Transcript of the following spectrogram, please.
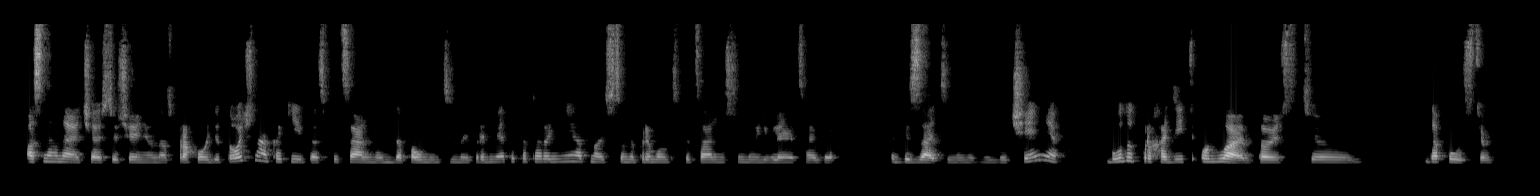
основная часть учения у нас проходит точно, а какие-то специальные дополнительные предметы, которые не относятся напрямую к специальности, но являются обязательными в обучении, будут проходить онлайн. То есть, э, допустим,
